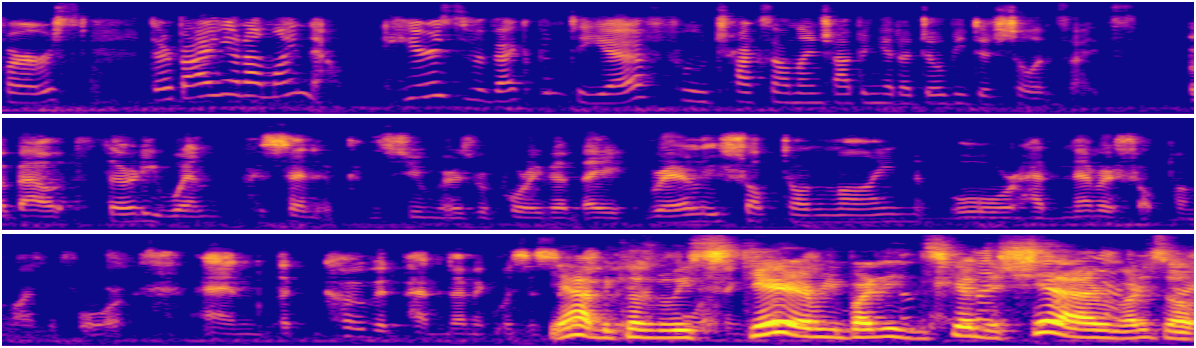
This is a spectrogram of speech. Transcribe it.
first, they're buying it online now. Here's Vivek Pandya, who tracks online shopping at Adobe Digital Insights. About 31% of consumers reporting that they rarely shopped online or had never shopped online before. And the COVID pandemic was a Yeah, because we scared everybody, Okay, scared the shit out of everybody, so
